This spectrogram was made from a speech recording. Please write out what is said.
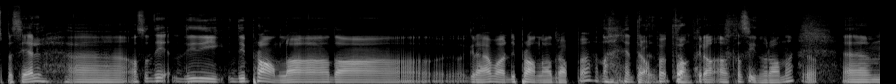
spesiell. Eh, altså, de, de, de planla da Greia var de planla drapet. Nei, drapet. Bankra, kasinoranet. Ja. Eh,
